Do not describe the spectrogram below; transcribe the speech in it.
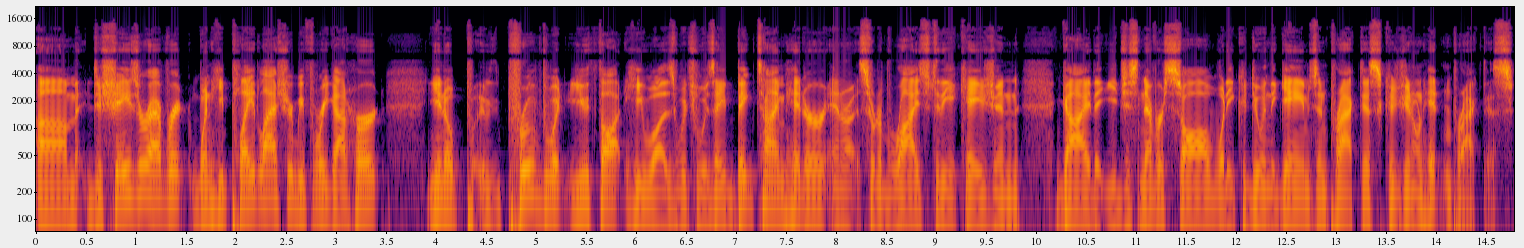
Um, Deshazor Everett, when he played last year before he got hurt, you know, p- proved what you thought he was, which was a big time hitter and a sort of rise to the occasion guy that you just never saw what he could do in the games in practice because you don't hit in practice.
